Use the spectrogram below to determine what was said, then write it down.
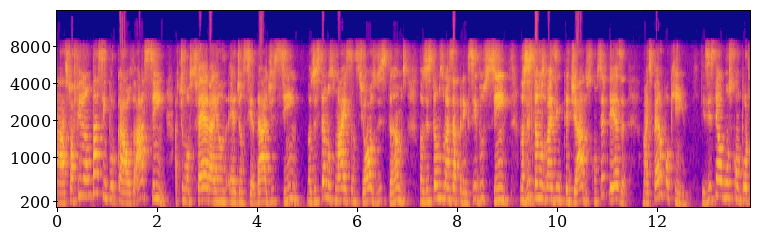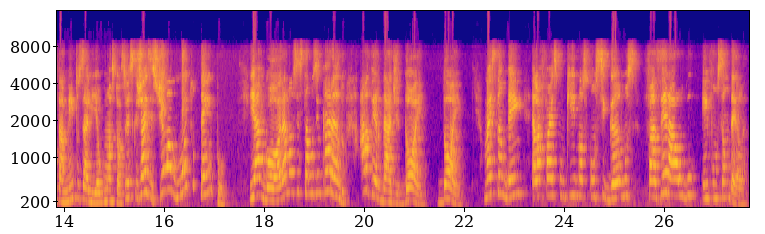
A sua filha não tá assim por causa. Ah, sim, a atmosfera é, é de ansiedade, sim. Nós estamos mais ansiosos, estamos. Nós estamos mais apreensivos, sim. Nós estamos mais entediados, com certeza. Mas espera um pouquinho. Existem alguns comportamentos ali, algumas situações que já existiam há muito tempo. E agora nós estamos encarando. A verdade dói? Dói. Mas também ela faz com que nós consigamos fazer algo em função dela.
